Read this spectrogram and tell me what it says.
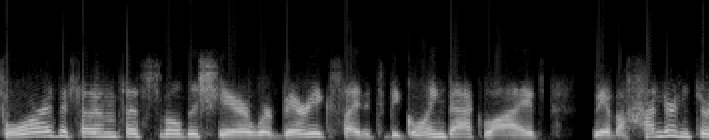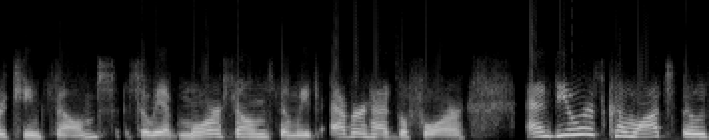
for the film festival this year, we're very excited to be going back live. We have 113 films, so we have more films than we've ever had before. And viewers can watch those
